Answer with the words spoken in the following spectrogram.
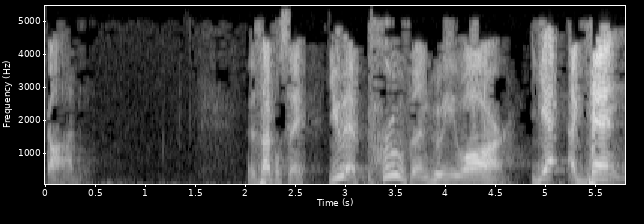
God? The disciples say, You have proven who you are yet again.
